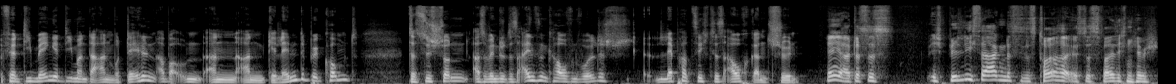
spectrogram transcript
für die Menge, die man da an Modellen, aber und an, an Gelände bekommt, das ist schon, also wenn du das einzeln kaufen wolltest, läppert sich das auch ganz schön. ja, ja, das ist. Ich will nicht sagen, dass dieses teurer ist, das weiß ich nicht. Ich,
